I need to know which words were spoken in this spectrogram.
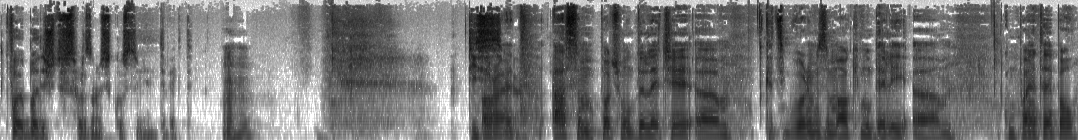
какво е бъдещето свързано с изкуствения интелект. Mm-hmm. Ти си Alright. Аз съм почнал далече, а, като си говорим за малки модели. А, компанията Apple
